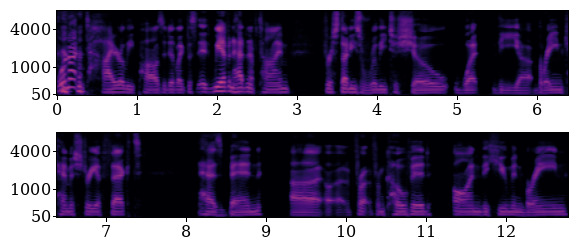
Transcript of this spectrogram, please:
We're not entirely positive like this it, we haven't had enough time for studies really to show what the uh, brain chemistry effect has been uh, uh, fr- from COVID on the human brain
